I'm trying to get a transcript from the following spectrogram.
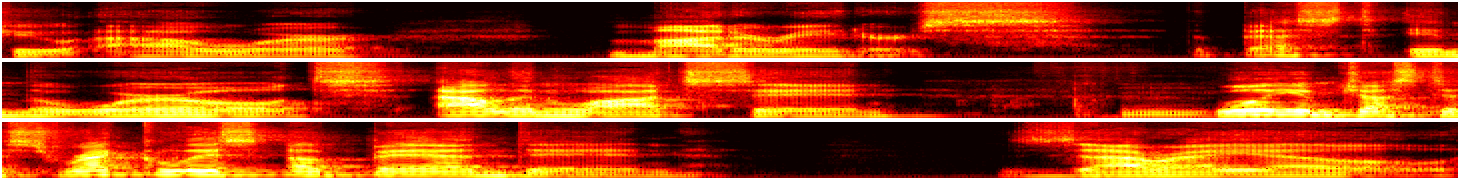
to our moderators, the best in the world, Alan Watson, William Justice Reckless Abandon, Zarael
